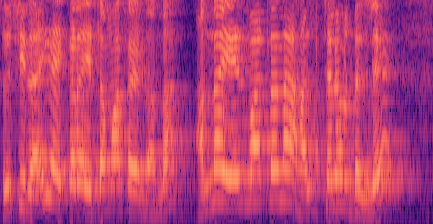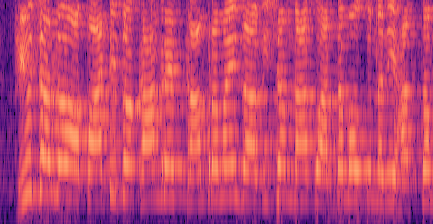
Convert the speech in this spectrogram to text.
చూసిరా ఇక్కడ ఎట్లా మాట్లాడాడు అన్న? అన్న ఏది మాట్లాడినా హల్చలే ఉంటుందిలే. ఫ్యూచర్లో ఆ పార్టీతో కాంగ్రెస్ కాంప్రమైజ్. ఆ విషయం నాకు అర్థమవుతున్నది. హస్తం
